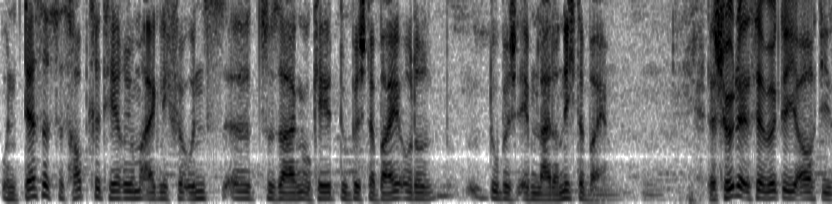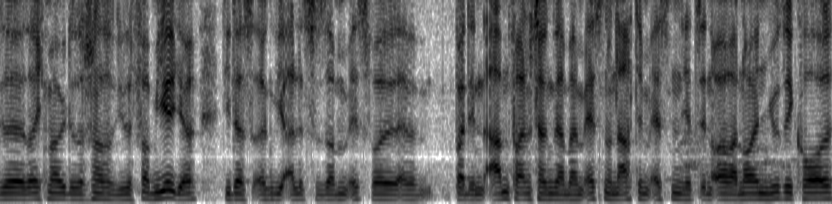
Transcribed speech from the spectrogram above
Und das ist das Hauptkriterium eigentlich für uns, äh, zu sagen, okay, du bist dabei oder du bist eben leider nicht dabei. Das Schöne ist ja wirklich auch diese, sag ich mal, diese Familie, die das irgendwie alles zusammen ist, weil äh, bei den Abendveranstaltungen dann beim Essen und nach dem Essen jetzt in eurer neuen Music Hall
